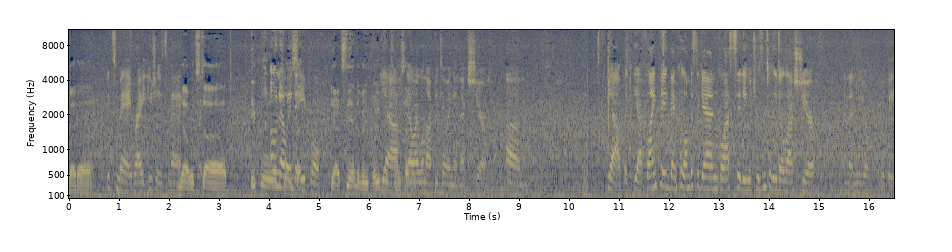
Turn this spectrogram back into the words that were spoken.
But uh, It's May, right? Usually it's May. no, it's uh, April. Oh, no, into 27th. April. Yeah, it's the end of April. April Yeah, 27th. no, I will not be doing it next year. Um, yeah, but yeah, Flying Pig, then Columbus again, Glass City, which was in Toledo last year, and then New York will be.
